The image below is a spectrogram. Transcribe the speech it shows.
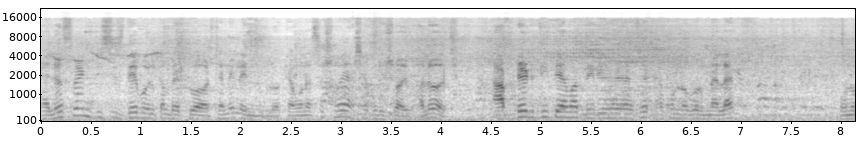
hello friend is welcome to কেমন আছে সবাই? আশা করি সবাই ভালো আছে। আপডেট দিতে আমার দেরি হয়ে আছে ঠাকুরনগর মেলার। কোনো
